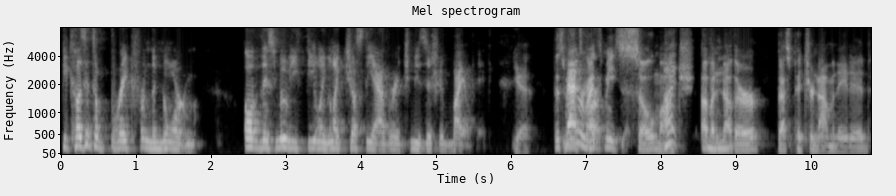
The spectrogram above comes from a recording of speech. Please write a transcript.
because it's a break from the norm of this movie feeling like just the average musician biopic. Yeah, this movie That's reminds part- me so much of Mhm. another Best Picture nominated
